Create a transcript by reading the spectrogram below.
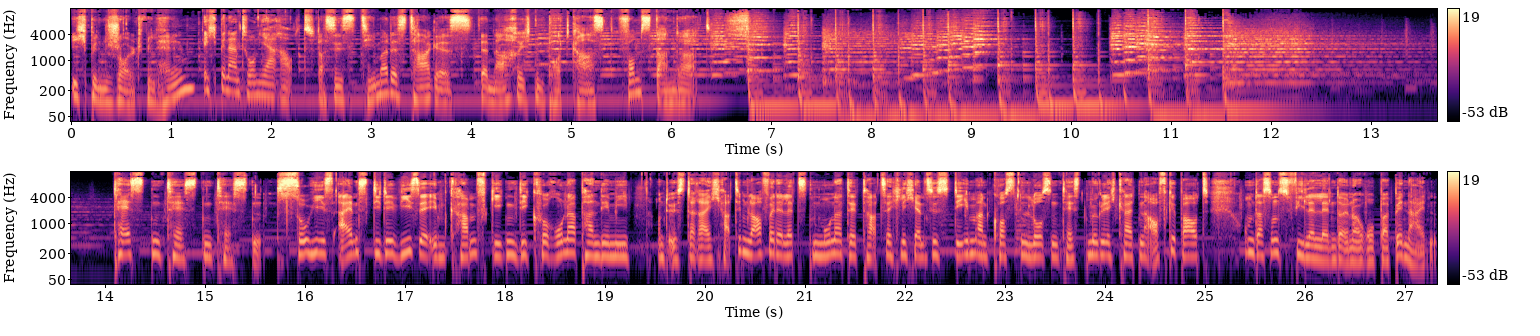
Ich bin Jolt Wilhelm. Ich bin Antonia Raut. Das ist Thema des Tages, der Nachrichtenpodcast vom Standard. Testen, testen, testen. So hieß einst die Devise im Kampf gegen die Corona-Pandemie. Und Österreich hat im Laufe der letzten Monate tatsächlich ein System an kostenlosen Testmöglichkeiten aufgebaut, um das uns viele Länder in Europa beneiden.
